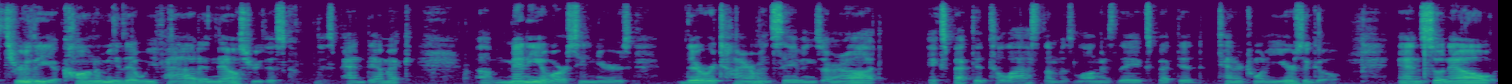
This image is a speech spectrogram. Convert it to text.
through the economy that we've had, and now through this this pandemic, uh, many of our seniors, their retirement savings are not expected to last them as long as they expected 10 or 20 years ago. And so now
